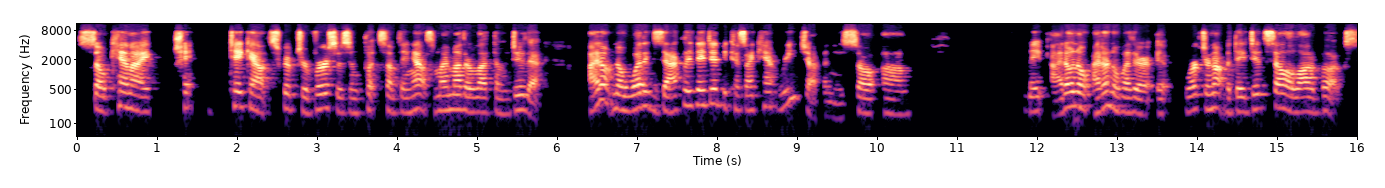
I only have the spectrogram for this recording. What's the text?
So, can I take out scripture verses and put something else? My mother let them do that. I don't know what exactly they did because I can't read Japanese. So, um, maybe I don't know. I don't know whether it worked or not, but they did sell a lot of books,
